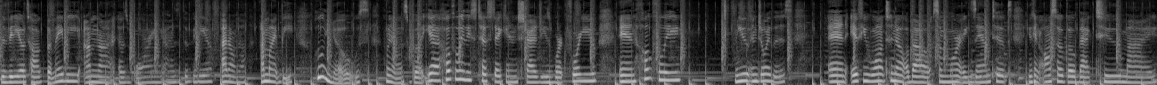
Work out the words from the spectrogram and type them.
the video talked, but maybe I'm not as boring as the video. I don't know. I might be. Who knows? Who knows? But yeah, hopefully these test taking strategies work for you, and hopefully you enjoy this. And if you want to know about some more exam tips, you can also go back to my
